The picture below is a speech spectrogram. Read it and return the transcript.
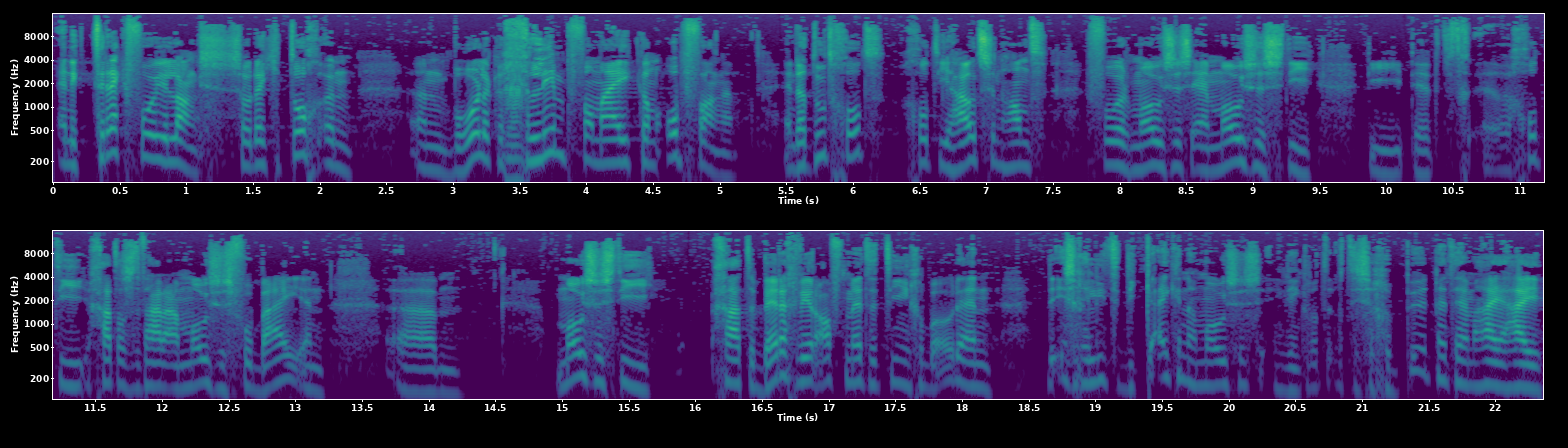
en ik trek voor je langs. Zodat je toch een, een behoorlijke glimp van mij kan opvangen. En dat doet God. God die houdt zijn hand voor Mozes. En Mozes, die, die, die uh, God die gaat als het ware aan Mozes voorbij. En um, Mozes die gaat de berg weer af met de tien geboden. En de Israëlieten die kijken naar Mozes en die denken, wat, wat is er gebeurd met hem? Hij, hij,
